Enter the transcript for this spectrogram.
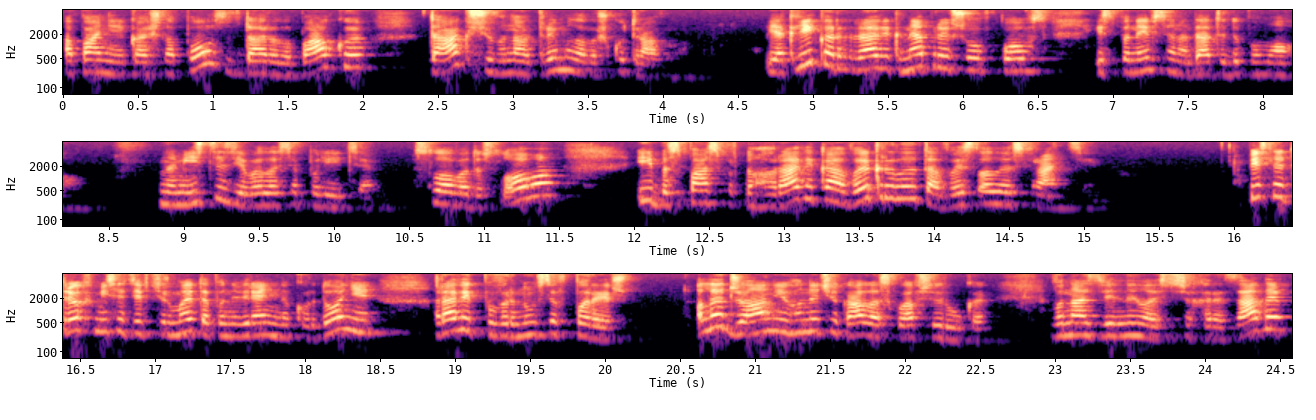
А пані, яка йшла повз, вдарила балкою так, що вона отримала важку травму. Як лікар, Равік не прийшов повз і спинився надати допомогу. На місці з'явилася поліція. Слово до слова, і безпаспортного Равіка викрили та вислали з Франції. Після трьох місяців тюрми та поневірянь на кордоні Равік повернувся в Париж. Але Джоан його не чекала, склавши руки. Вона звільнилась з Шахерезади,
